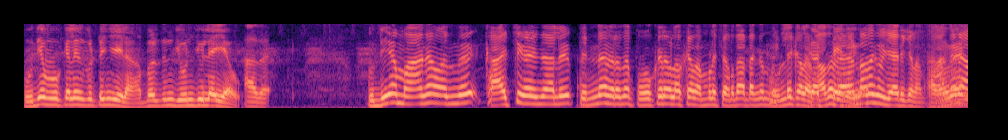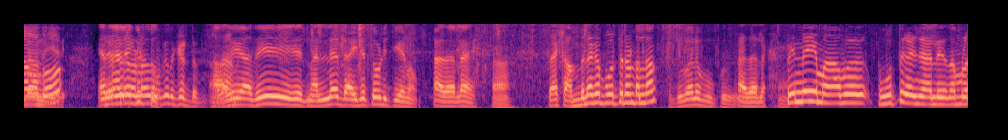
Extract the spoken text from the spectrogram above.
പുതിയ പൂക്കലും കിട്ടും ചെയ്യില്ല. അപ്പോഴത്തേക്കും ജൂൺ ജൂലൈ ആവും. അതെ. പുതിയ മാങ്ങ വന്ന് കാഴ്ച കഴിഞ്ഞാൽ പിന്നെ വരുന്ന പൂക്കലുകളൊക്കെ നമ്മൾ ചെറുതായിട്ടങ്ങ് നുള്ളിക്കളയണം അത് വേണ്ടെന്നൊക്കെ വിചാരിക്കണം. അങ്ങനെ ആകുമ്പോൾ എന്നാലേ കിട്ടും. അത് അത് നല്ല ധൈര്യത്തോട് ചെയ്യണം. അതെ അല്ലേ? ആ. കമ്പിലൊക്കെ പൂത്തിട്ടുണ്ടല്ലോ? ഇതുപോലെ പൂക്കും. അതെ അല്ലേ പിന്നെ ഈ മാവ് പൂത്ത് കഴിഞ്ഞാൽ നമ്മൾ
